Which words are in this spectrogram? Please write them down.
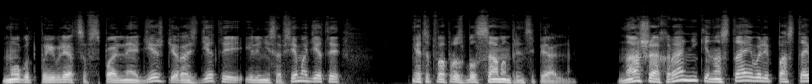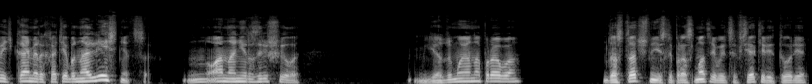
могут появляться в спальной одежде, раздетые или не совсем одетые, этот вопрос был самым принципиальным. Наши охранники настаивали поставить камеры хотя бы на лестницах, но она не разрешила. Я думаю, она права. Достаточно, если просматривается вся территория.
